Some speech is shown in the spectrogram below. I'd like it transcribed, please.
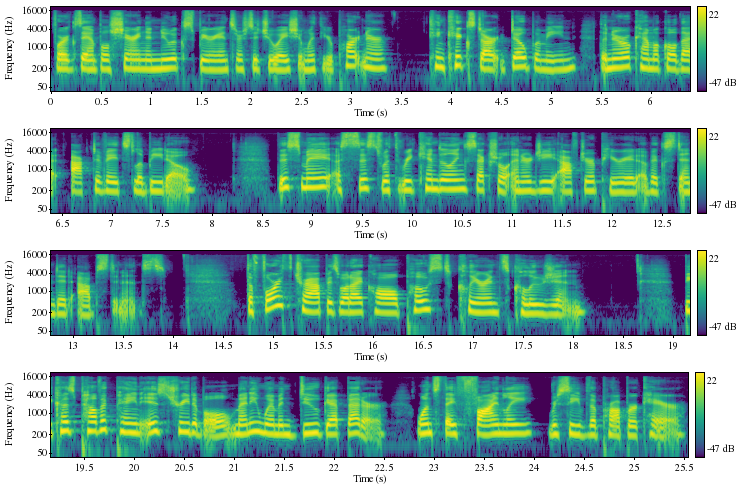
for example, sharing a new experience or situation with your partner, can kickstart dopamine, the neurochemical that activates libido. This may assist with rekindling sexual energy after a period of extended abstinence. The fourth trap is what I call post clearance collusion. Because pelvic pain is treatable, many women do get better once they finally receive the proper care.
